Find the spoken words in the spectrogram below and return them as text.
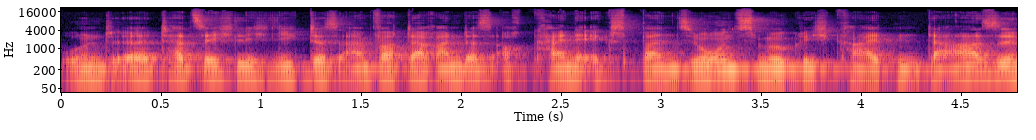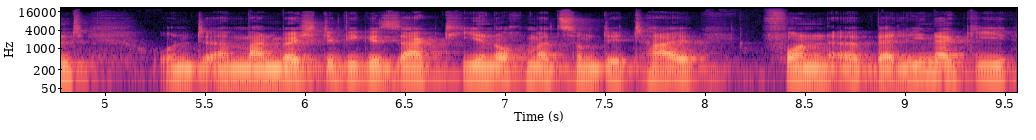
Und äh, tatsächlich liegt es einfach daran, dass auch keine Expansionsmöglichkeiten da sind. Und äh, man möchte, wie gesagt, hier nochmal zum Detail von äh, Berlinergie.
